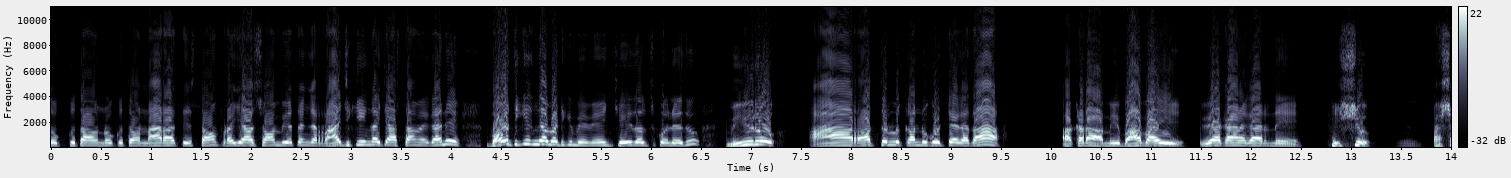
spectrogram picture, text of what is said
తొక్కుతాం నొక్కుతాం నారా తీస్తాం ప్రజాస్వామ్యయుతంగా రాజకీయంగా చేస్తామే కానీ భౌతికంగా మటుకు మేము ఏం చేయదలుచుకోలేదు. మీరు ఆ రాత్రులు కన్ను కొట్టే కదా అక్కడ మీ బాబాయి వివేకానంద గారిని ఇష్యూ పష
